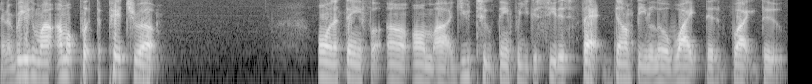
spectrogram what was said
And the reason why I'm gonna put the picture up on the thing for uh, on my YouTube thing for you can see this fat, dumpy little white this white dude.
